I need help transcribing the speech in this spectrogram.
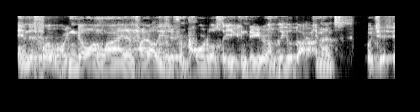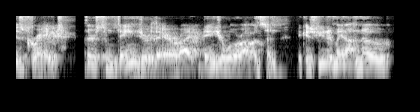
In this world where we can go online and find all these different portals that you can do your own legal documents, which is great, there's some danger there, right? Danger, Will Robinson, because you may not know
